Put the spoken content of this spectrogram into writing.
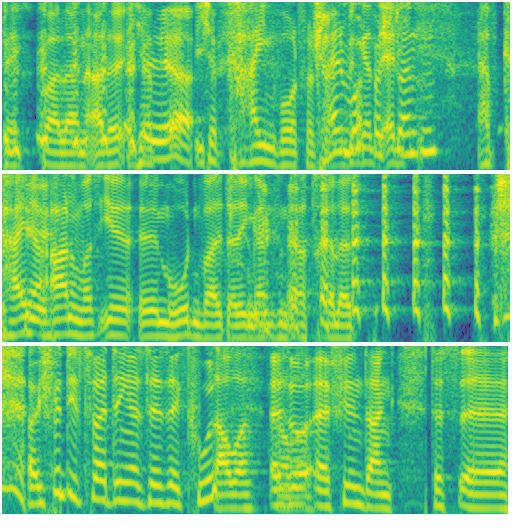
wegballern alle. Ich habe Ja. ich hab kein Wort verstanden. Kein Wort ganz ehrlich, verstanden? Ich habe keine Okay. Ahnung, was ihr im Hodenwald da den ganzen Tag trällert. Aber ich finde die zwei Dinger sehr, sehr cool. Sauber, Also sauber. äh, vielen Dank. Das, äh,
